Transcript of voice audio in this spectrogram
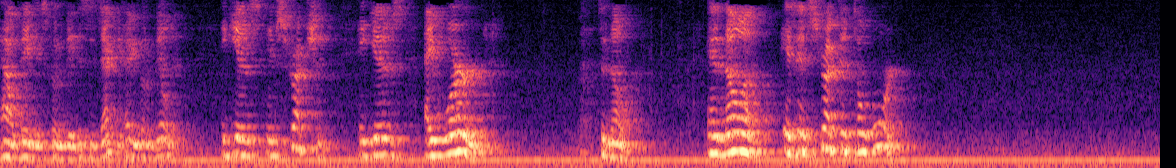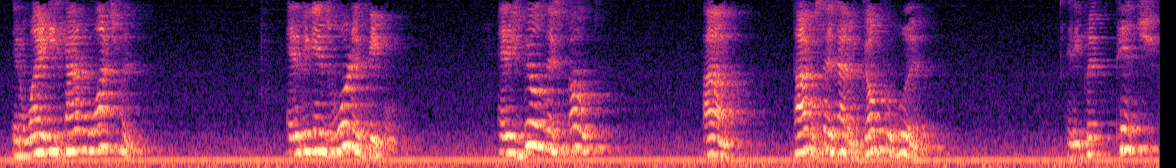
how big it's going to be. This is exactly how you're going to build it. He gives instruction, he gives a word to Noah. And Noah is instructed to warn. In a way, he's kind of a watchman. And he begins warning people. And he's building this boat. Uh, Bible says out of gopher wood and he put pitch,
